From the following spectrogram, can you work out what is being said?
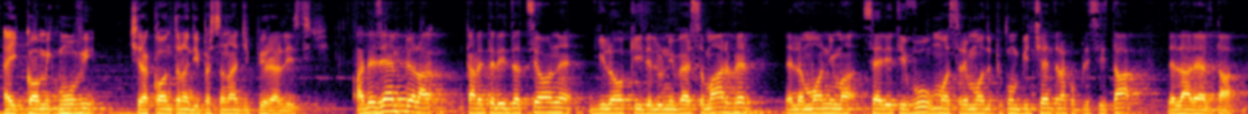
e i comic movie ci raccontano di personaggi più realistici. Ad esempio la caratterizzazione di Loki dell'universo Marvel nell'omonima serie TV mostra in modo più convincente la complessità della realtà,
